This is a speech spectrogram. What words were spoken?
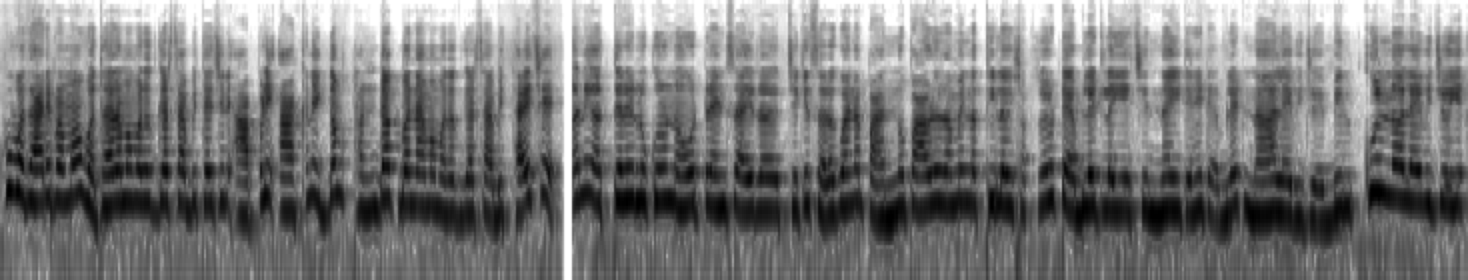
ખૂબ વધારે પ્રમાણમાં વધારામાં મદદગાર સાબિત થાય છે. અને આપણી આંખને એકદમ ઠંડક બનાવવામાં મદદગાર સાબિત થાય છે. અને અત્યારે લોકોનો નવો ટ્રેન્ડ આવી રહ્યો છે કે સરગવાના પાનનો પાવડર અમે નથી લઈ શકતો. તો ટેબ્લેટ લઈએ છીએ. નહીં, તેની ટેબ્લેટ ના લેવી જોઈએ. બિલકુલ ન લેવી જોઈએ.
